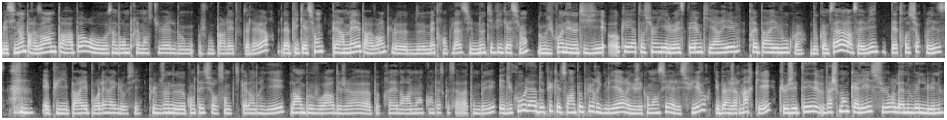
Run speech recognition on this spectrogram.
Mais sinon, par exemple, par rapport au syndrome prémenstruel dont je vous parlais tout à l'heure, l'application permet, par exemple, de mettre en place une notification. Donc du coup, on est notifié, ok, attention, il y a le SPM qui arrive, préparez-vous, quoi. Donc comme ça, ça évite d'être surprise. Et puis pareil pour les règles aussi. Besoin de compter sur son petit calendrier. Là, on peut voir déjà à peu près normalement quand est-ce que ça va tomber. Et du coup, là, depuis qu'elles sont un peu plus régulières et que j'ai commencé à les suivre, eh ben j'ai remarqué que j'étais vachement calée sur la nouvelle lune.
